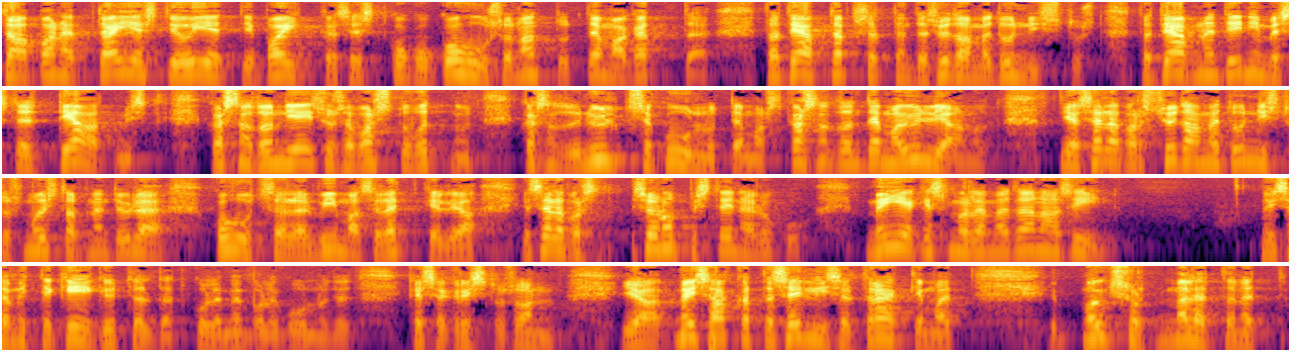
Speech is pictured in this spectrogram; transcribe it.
ta paneb täiesti õieti paika, sest kogu kohus on antud tema kätte. ta teab täpselt nende südametunnistust, ta teab nende inimeste teadmist, kas nad on Jeesuse vastu võtnud, kas nad on üldse kuulnud temast, kas nad on tema hüljanud. ja sellepärast südametunnistus mõistab nende üle kohut sellel viimasel hetkel ja, ja sellepärast see on hoopis teine lugu. meie, kes me oleme täna siin me ei saa mitte keegi ütelda, et kuule, me pole kuulnud, et kes see Kristus on. ja me ei saa hakata selliselt rääkima, et ma ükskord mäletan, et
